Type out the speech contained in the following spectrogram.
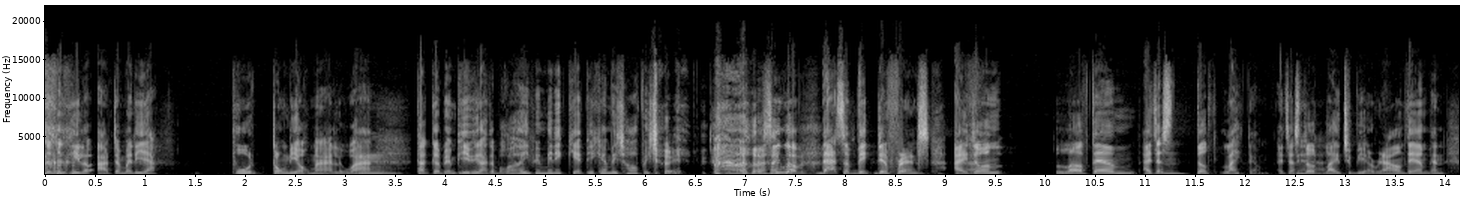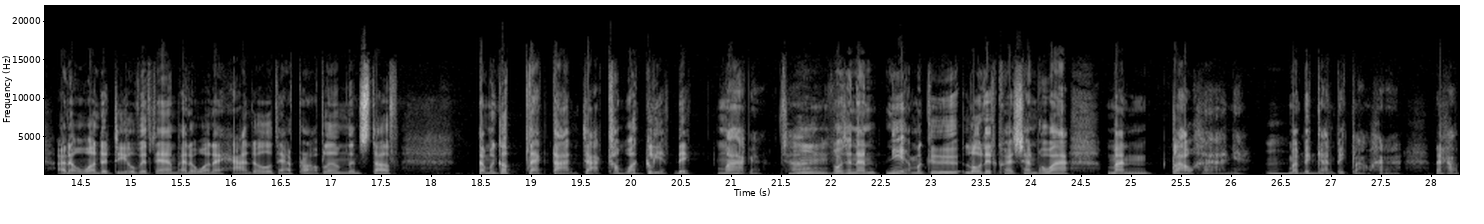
ซึ่งบางทีเราอาจจะไม่ได้อยากพูดตรงนี้ออกมาหรือว่า ถ้าเกิดเป็นพี่พี่ก็อาจจะบอกว่าเฮ้ยพี่ไม่ได้เกลียดพี่แค่ไม่ชอบไปเฉยๆซึ่งแบบ that's a big difference I don't love them I just don't like them I just don't Yeah. like to be around them and I don't want to deal with them I don't want to handle their problem and stuff แต่มันก็แตกต่างจากคำว่าเกลียดเด็กมากอะใช่อืมเพราะฉะนั้นเนี่ยมันคือ loaded question เพราะว่ามัน กล่าวหาไงมันเป็นการไปกล่าวหานะครับ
